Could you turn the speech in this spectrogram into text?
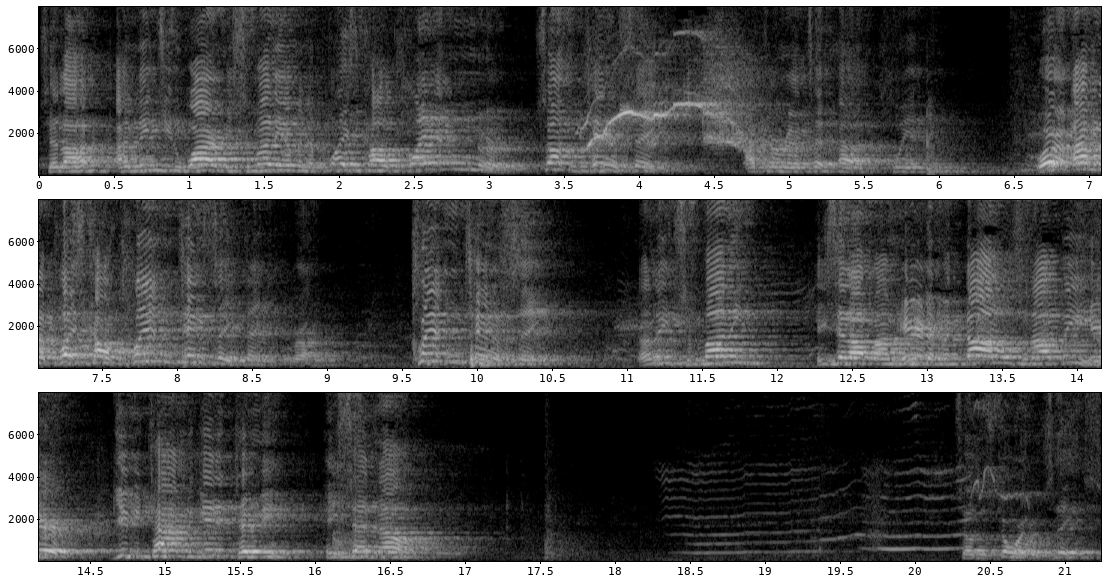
said, I, I need you to wire me some money. I'm in a place called Clanton or something, Tennessee. I turned around and said, uh, Clinton. Where? I'm in a place called Clinton, Tennessee. Thank you, brother. Clinton, Tennessee. I need some money. He said, I'm, I'm here to McDonald's and I'll be here. Give you time to get it to me. He said, No. So the story was this.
